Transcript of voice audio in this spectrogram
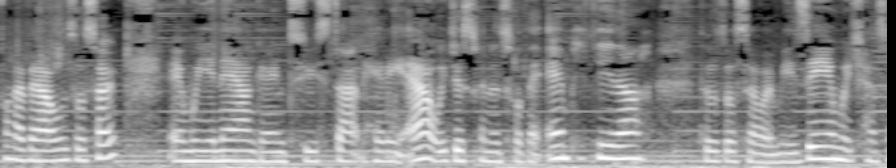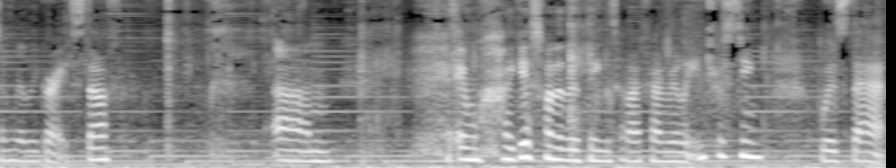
Five hours or so. And we are now going to start heading out. We just went and saw the amphitheatre. There was also a museum which has some really great stuff. Um, and I guess one of the things that I found really interesting was that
